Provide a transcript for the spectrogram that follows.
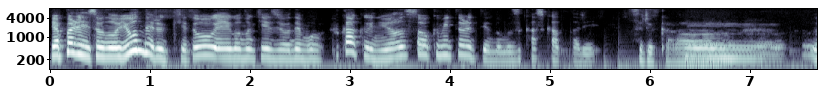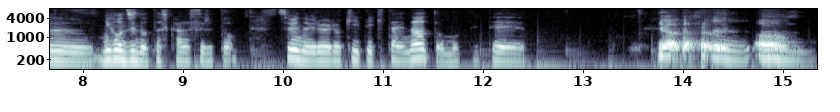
やっぱりその読んでるけど英語の記事をでも深くニュアンスを汲み取るっていうの難しかったりするから、Mm. うん、日本人の私からするとそういうのいろいろ聞いていきたいなと思ってて、Yeah, う definitely. んう Um, ん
